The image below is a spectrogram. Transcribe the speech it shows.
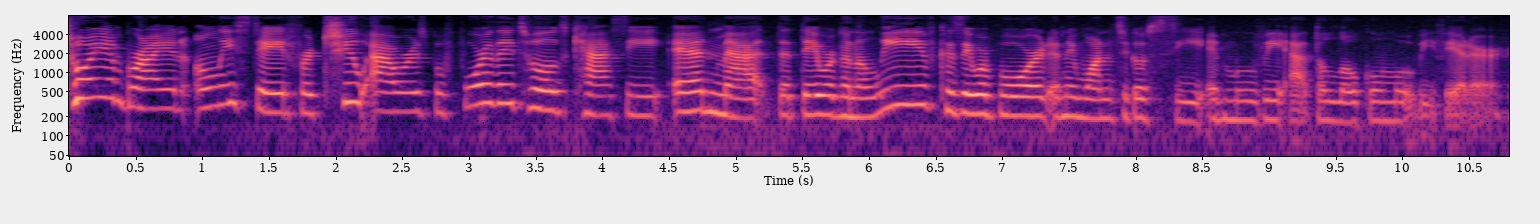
Torey and Brian only stayed for two hours before they told Cassie and Matt that they were gonna leave because they were bored and they wanted to go see a movie at the local movie theater.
